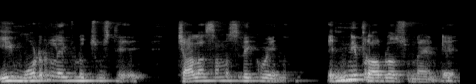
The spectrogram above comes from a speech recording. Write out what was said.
ఈ మోడర్న్ లైఫ్లో చూస్తే చాలా సమస్యలు ఎక్కువైంది ఎన్ని ప్రాబ్లమ్స్ ఉన్నాయంటే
